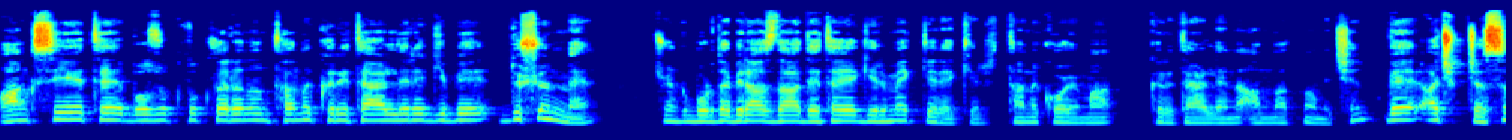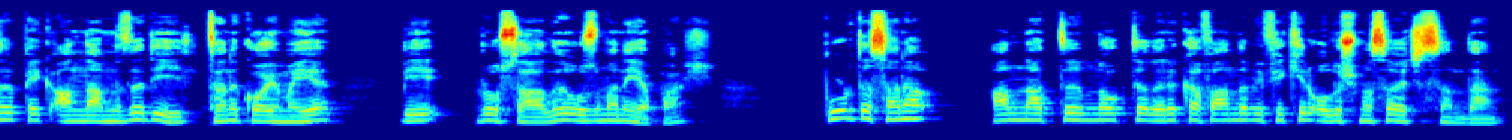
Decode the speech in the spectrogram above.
anksiyete bozukluklarının tanı kriterleri gibi düşünme. Çünkü burada biraz daha detaya girmek gerekir tanı koyma kriterlerini anlatmam için. Ve açıkçası pek anlamlı da değil. Tanı koymayı bir ruh sağlığı uzmanı yapar. Burada sana anlattığım noktaları kafanda bir fikir oluşması açısından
